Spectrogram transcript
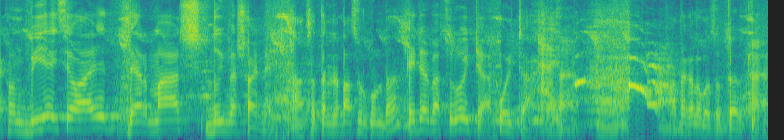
এখন বিয়ে হয়েছে হয় দেড় মাস দুই মাস হয় নাই। আচ্ছা তাহলে বাছুর কোনটা? এটার বাছুর ওইটা। ওইটা। হ্যাঁ। হ্যাঁ। সাদা কালো বাছুরটা হ্যাঁ।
